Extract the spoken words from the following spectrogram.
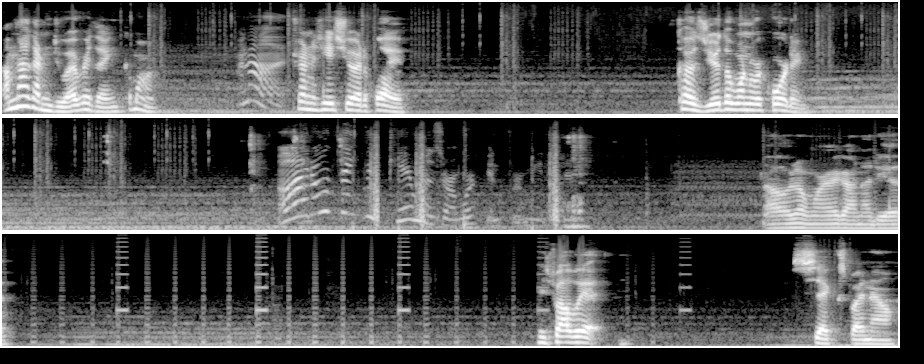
Wait, what? Man, I'm not gonna do everything. Come on. why not? I'm trying to teach you how to play. Cause you're the one recording. Oh, I don't think the cameras are working for me today. Oh, don't worry, I got an idea. He's probably at six by now.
